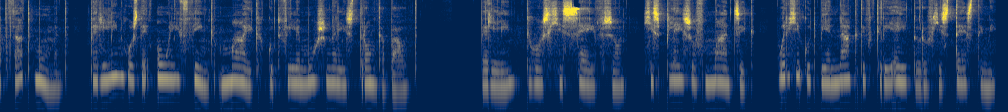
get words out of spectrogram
at that moment, Berlin was the only thing Mike could feel emotionally strong about. Berlin was his safe zone, his place of magic, where he could be an active creator of his destiny.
